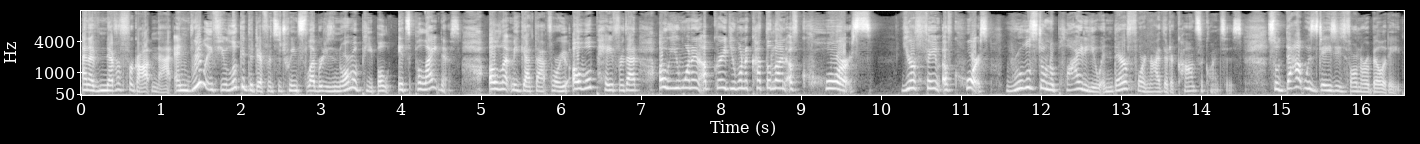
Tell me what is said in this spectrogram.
And I've never forgotten that. And really, if you look at the difference between celebrities and normal people, it's politeness. Oh, let me get that for you. Oh, we'll pay for that. Oh, you want an upgrade? You want to cut the line? Of course. Your fame, of course, rules don't apply to you and therefore neither do consequences. So that was Daisy's vulnerability.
